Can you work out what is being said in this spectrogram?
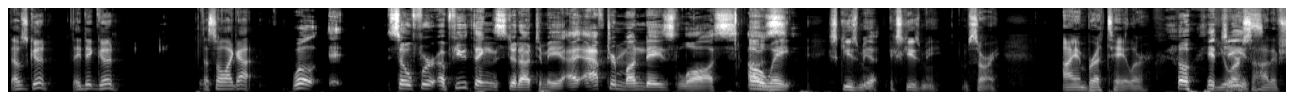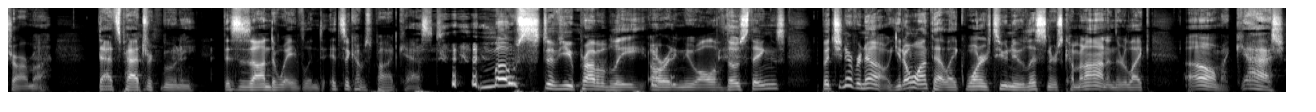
that was good. They did good. That's all I got. Well, it, so for a few things stood out to me I, after Monday's loss. I Oh was- wait, excuse me, Yeah. excuse me. I'm sorry. I am Brett Taylor. Oh, You are geez. Sahadev Sharma. That's Patrick Mooney. This is on to Waveland. It's a Cubs podcast. Most of you probably already knew all of those things, but you never know. You don't want that like one or two new listeners coming on and they're like, "Oh my gosh!"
